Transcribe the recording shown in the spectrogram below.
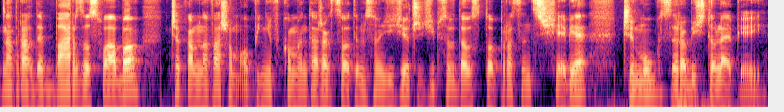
Naprawdę bardzo słabo. Czekam na Waszą opinię w komentarzach, co o tym sądzicie. Czy Chipsow dał 100% z siebie, czy mógł zrobić to lepiej?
